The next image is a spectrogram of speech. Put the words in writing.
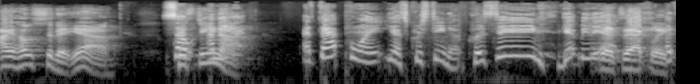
I I hosted it. Yeah. So, I mean, Christina. At that point, yes, Christina. Christine, get me the Yeah, exactly. At,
